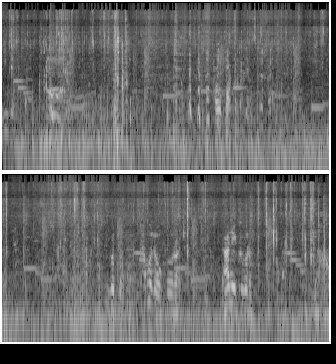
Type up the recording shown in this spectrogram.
이제. 이것도 사보죠 그거를. 아니 그거를. 이야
